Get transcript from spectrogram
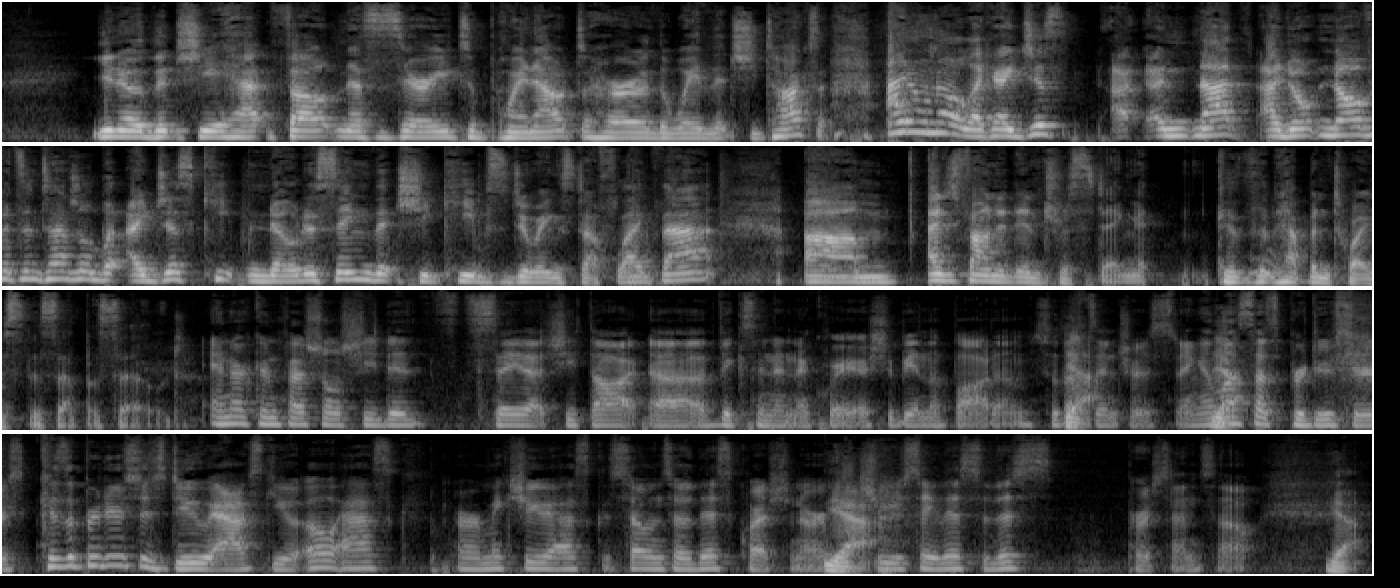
You know that she had felt necessary to point out to her the way that she talks. I don't know. Like I just, I, I'm not. I don't know if it's intentional, but I just keep noticing that she keeps doing stuff like that. Um, I just found it interesting because it happened twice this episode. In her confessional, she did say that she thought uh, Vixen and Aquaria should be in the bottom. So that's Yeah. interesting. Unless Yeah. that's producers, because the producers do ask you, oh, ask or make sure you ask so and so this question, or Yeah. make sure you say this to this person. So Yeah.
